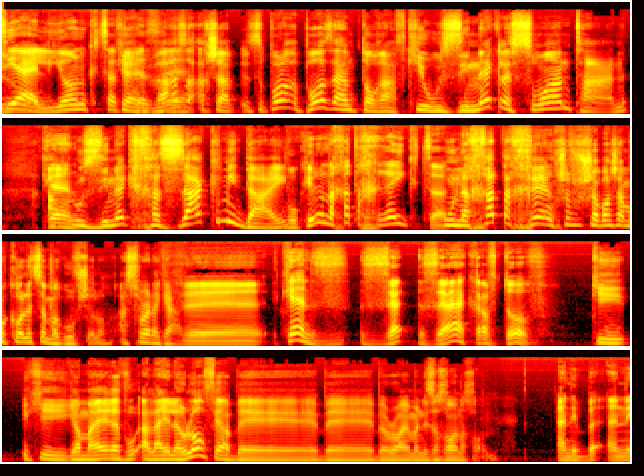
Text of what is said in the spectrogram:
כאלו. העליון קצת כן, כזה. ואז עכשיו, זה פה, פה זה היה מטורף, כי הוא זינק לסוואנטן, כן. אבל הוא זינק חזק מדי, והוא כאילו נחת אחרי קצת. הוא נחת אחרי, אני חושב שהוא שבר שם כל עצם הגוף שלו, I swear to God. וכן, זה, זה היה קרב טוב. כי, כי גם הערב, הוא- הלילה הוא לא הופיע ב- ב- ברוע, אם אני זוכר נכון. אני, אני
